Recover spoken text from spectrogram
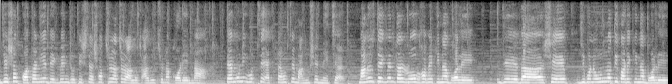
যেসব কথা নিয়ে দেখবেন জ্যোতিষরা সচরাচর আলো- আলোচনা করে না। তেমনই হচ্ছে, একটা হচ্ছে মানুষের নেচার মানুষ দেখবেন তার রোগ হবে কিনা বলে, যে সে জীবনে উন্নতি করে কিনা বলে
